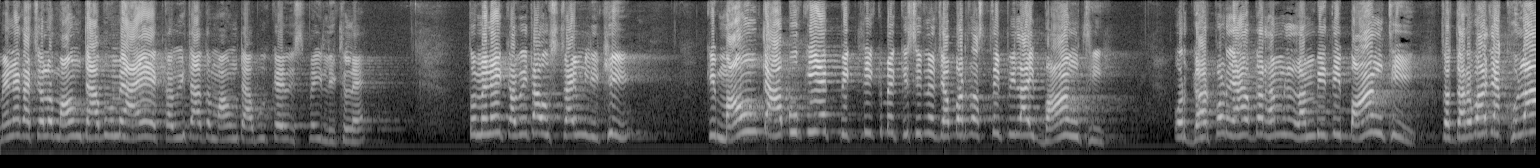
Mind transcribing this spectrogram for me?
मैंने कहा, चलो, माउंट आबू में आए कविता तो माउंट आबू के इस पर ही लिख लें। तो मैंने कविता उस टाइम लिखी कि माउंट आबू की एक पिकनिक में किसी ने ज़बरदस्ती पिलाई बांग थी, और घर पर जाकर हम लंबी थी, बांग थी। तो दरवाज़ा खुला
